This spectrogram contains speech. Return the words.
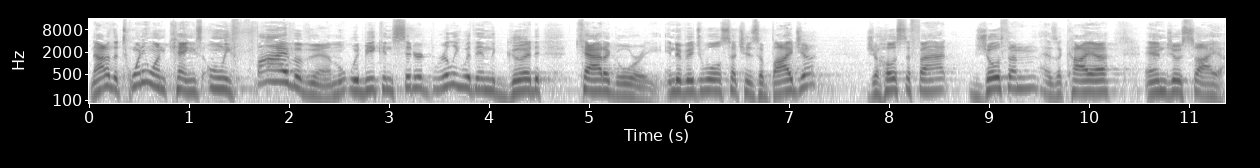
Now, out of the 21 kings, only five of them would be considered really within the good category. Individuals such as Abijah, Jehoshaphat, Jotham, Hezekiah, and Josiah.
